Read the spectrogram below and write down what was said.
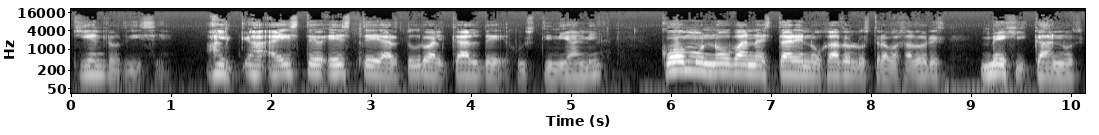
¿quién lo dice? a este, este Arturo Alcalde Justiniani, ¿cómo no van a estar enojados los trabajadores mexicanos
